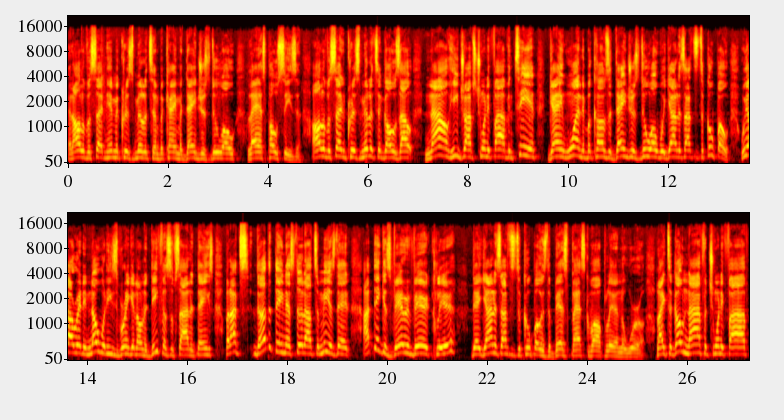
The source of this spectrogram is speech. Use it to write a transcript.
and all of a sudden, him and Khris Middleton became a dangerous duo last postseason. All of a sudden, Khris Middleton goes out. Now he drops 25 and 10 game one and becomes a dangerous duo with Giannis Antetokounmpo. We already know what he's bringing on the defensive side of things, but I, the other thing that stood out to me is that I think it's very, very clear – that Giannis Antetokounmpo is the best basketball player in the world. Like to go nine for 25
